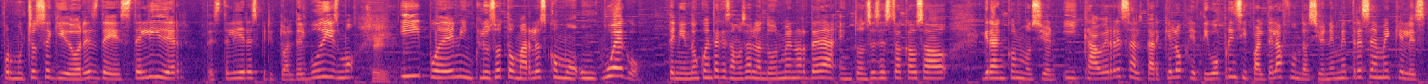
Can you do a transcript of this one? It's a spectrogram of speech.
por muchos seguidores de este líder, de este líder espiritual del budismo, y pueden incluso tomarlos como un juego teniendo en cuenta que estamos hablando de un menor de edad, entonces esto ha causado gran conmoción y cabe resaltar que el objetivo principal de la Fundación M3M que les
